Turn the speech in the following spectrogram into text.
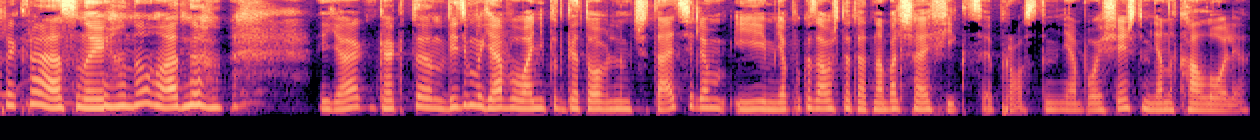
прекрасный. Ну ладно. Я как-то, видимо, я была неподготовленным читателем, и мне показалось, что это одна большая фикция просто. У меня было ощущение, что меня накололи.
